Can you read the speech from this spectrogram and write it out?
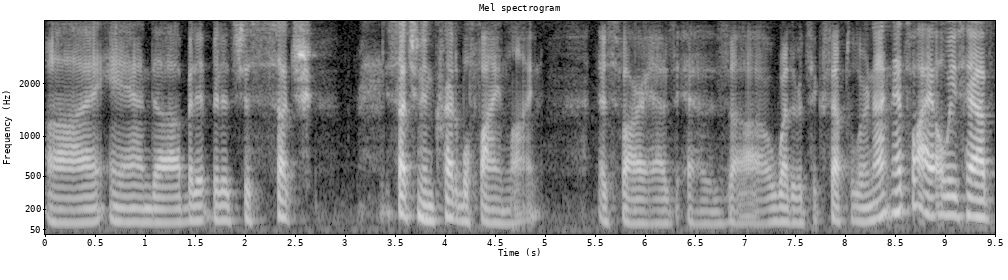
Uh, and uh, but it but it's just such such an incredible fine line as far as as uh, whether it's acceptable or not. And that's why I always have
